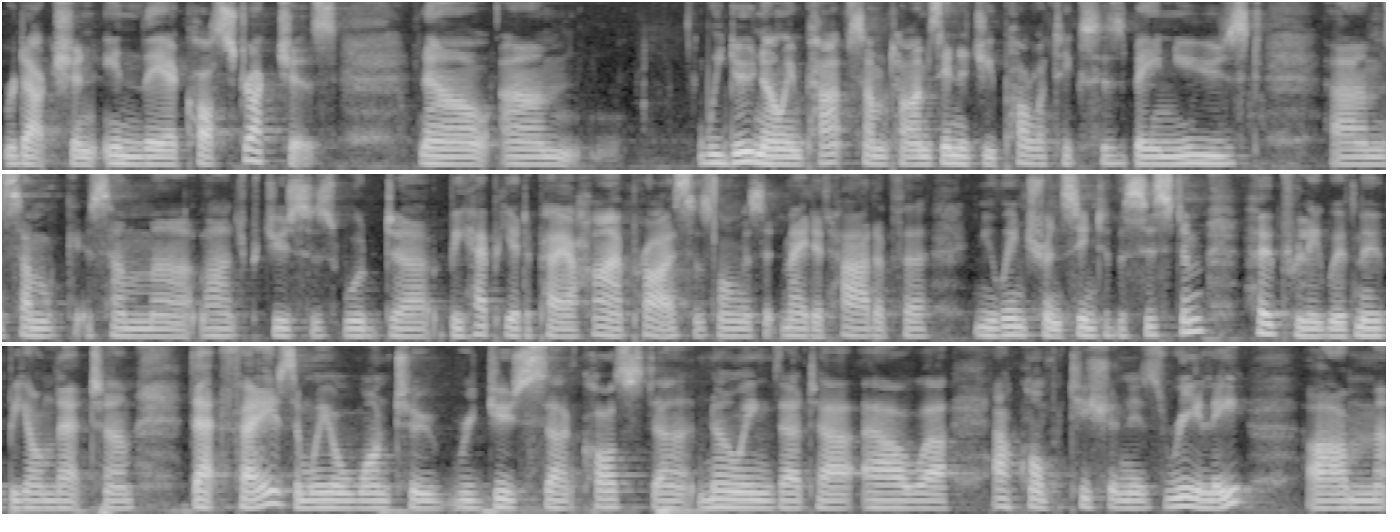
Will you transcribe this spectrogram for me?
reduction in their cost structures. Now, um, we do know in part sometimes energy politics has been used um, some some uh, large producers would uh, be happier to pay a higher price as long as it made it harder for new entrants into the system. Hopefully, we've moved beyond that um, that phase, and we all want to reduce uh, cost, uh, knowing that uh, our uh, our competition is really um,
